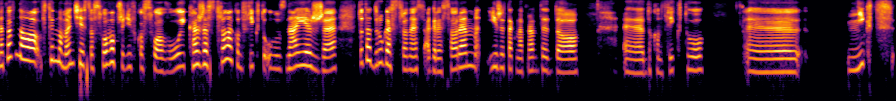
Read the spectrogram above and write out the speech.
Na pewno w tym momencie jest to słowo przeciwko słowu i każda strona konfliktu uznaje, że to ta druga strona jest agresorem i że tak naprawdę do, do konfliktu nikt,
